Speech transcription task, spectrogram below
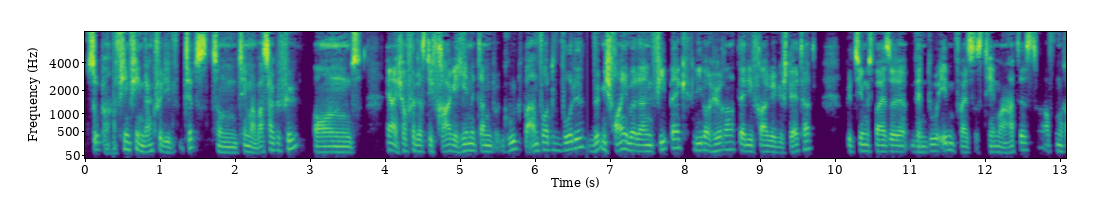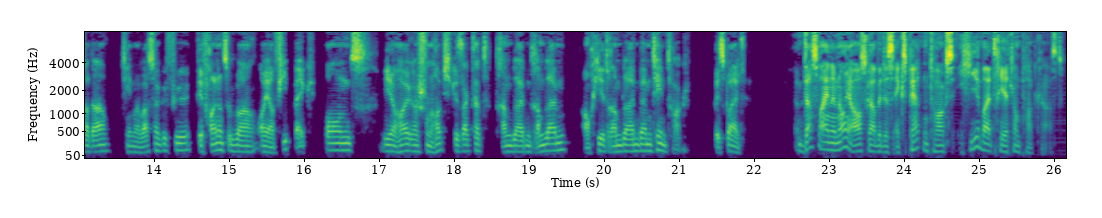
super. Vielen, vielen Dank für die Tipps zum Thema Wassergefühl. Und ja, ich hoffe, dass die Frage hiermit dann gut beantwortet wurde. Würde mich freuen über dein Feedback, lieber Hörer, der die Frage gestellt hat. Beziehungsweise, wenn du ebenfalls das Thema hattest auf dem Radar, Thema Wassergefühl. Wir freuen uns über euer Feedback. Und wie der Holger schon häufig gesagt hat, dranbleiben, dranbleiben. Auch hier dranbleiben beim Thementalk. Bis bald. Das war eine neue Ausgabe des Experten-Talks hier bei Triathlon Podcast.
